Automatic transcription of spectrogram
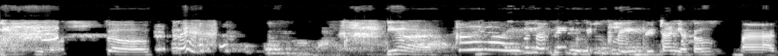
You know, so Yeah. So sometimes you to like return yourself back.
